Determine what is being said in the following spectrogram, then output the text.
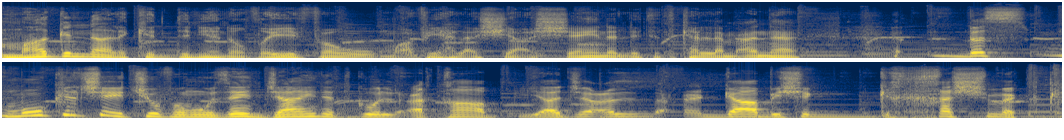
ما قلنا لك الدنيا نظيفة وما فيها الأشياء الشينة اللي تتكلم عنها بس مو كل شيء تشوفه مو زين. جاينا تقول عقاب يا جعل عقاب يشق خشمك.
